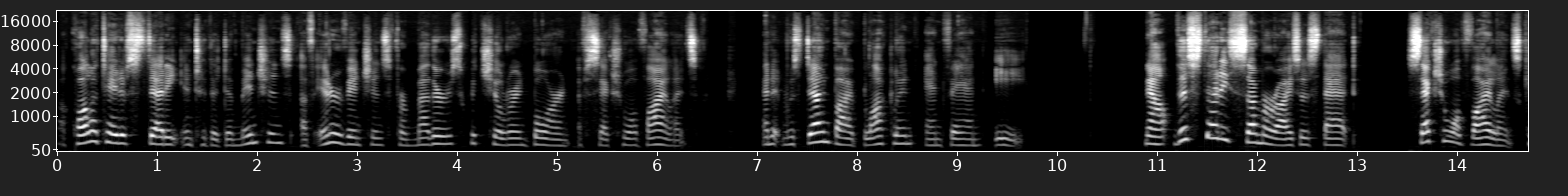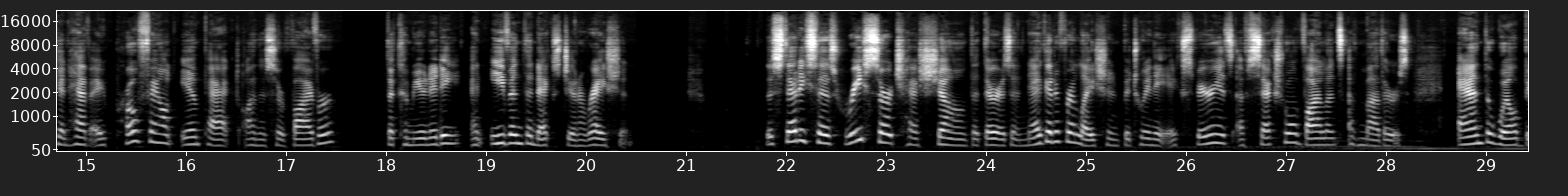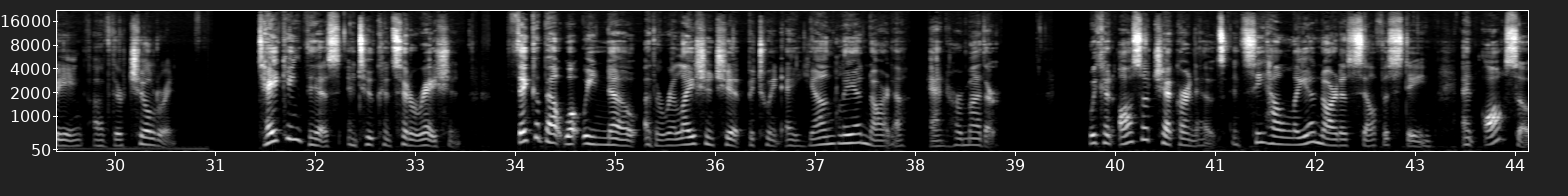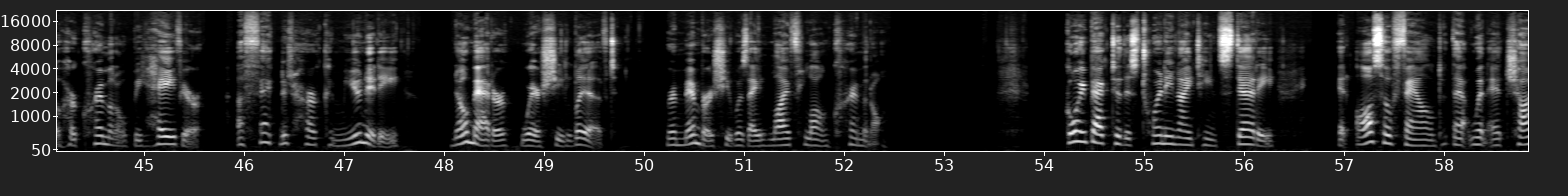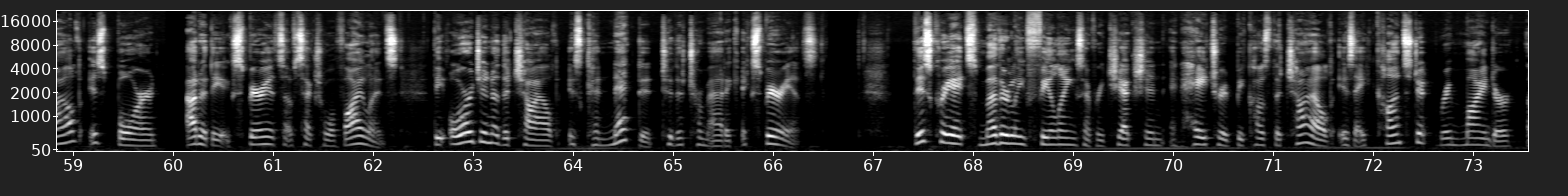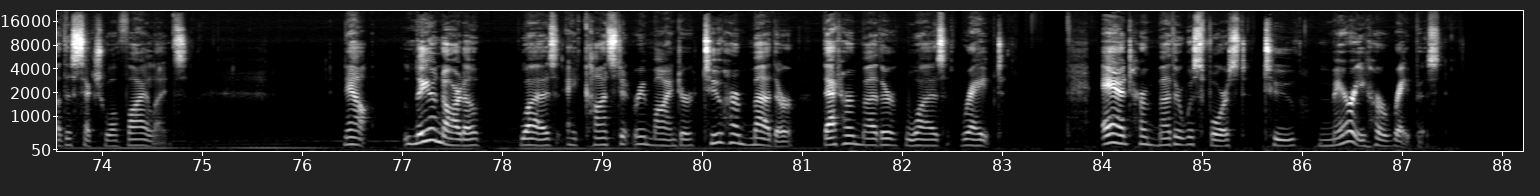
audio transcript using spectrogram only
a qualitative study into the dimensions of interventions for mothers with children born of sexual violence, and it was done by Blokland and Van E. Now, this study summarizes that sexual violence can have a profound impact on the survivor, the community, and even the next generation. The study says research has shown that there is a negative relation between the experience of sexual violence of mothers and the well being of their children. Taking this into consideration, think about what we know of the relationship between a young Leonarda and her mother. We can also check our notes and see how Leonarda's self esteem and also her criminal behavior affected her community no matter where she lived. Remember, she was a lifelong criminal. Going back to this 2019 study, it also found that when a child is born out of the experience of sexual violence, the origin of the child is connected to the traumatic experience. This creates motherly feelings of rejection and hatred because the child is a constant reminder of the sexual violence. Now, Leonarda was a constant reminder to her mother that her mother was raped. And her mother was forced to marry her rapist.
